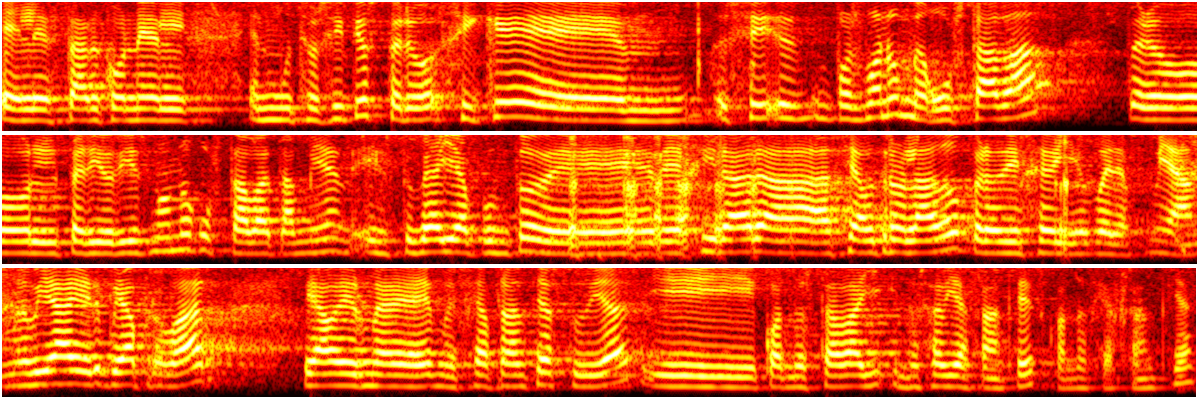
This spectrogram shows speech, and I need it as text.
el estar con él en muchos sitios, pero sí que, mm, sí, pues bueno, me gustaba, pero el periodismo me gustaba también y estuve ahí a punto de, de girar hacia otro lado, pero dije, oye, bueno, mira, me voy a ir, voy a probar. Voy a irme, me fui a Francia a estudiar y cuando estaba allí, no sabía francés cuando fui a Francia,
